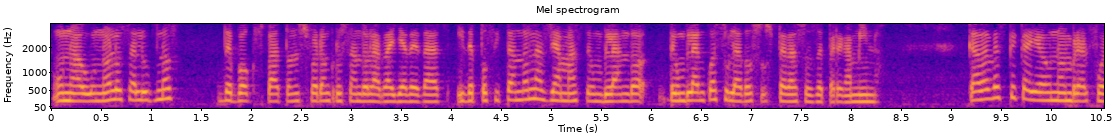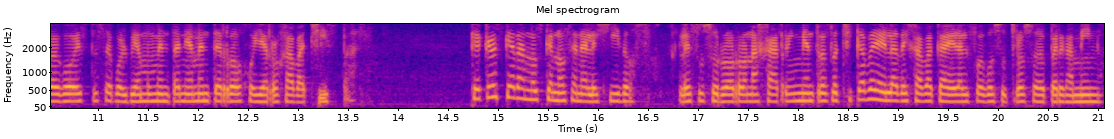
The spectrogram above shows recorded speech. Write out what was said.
Uno a uno los alumnos de Box Buttons fueron cruzando la raya de edad y depositando en las llamas de un, de un blanco azulado sus pedazos de pergamino. Cada vez que caía un hombre al fuego, éste se volvía momentáneamente rojo y arrojaba chispas. ¿Qué crees que eran los que no sean elegidos? Le susurró Ron a Harry mientras la chica Bella dejaba caer al fuego su trozo de pergamino.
